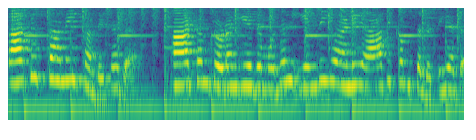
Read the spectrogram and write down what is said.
பாகிஸ்தானை சந்தித்தது. ஆட்டம் தொடங்கியது முதல் இந்திய அணி ஆதிக்கம் செலுத்தியது.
